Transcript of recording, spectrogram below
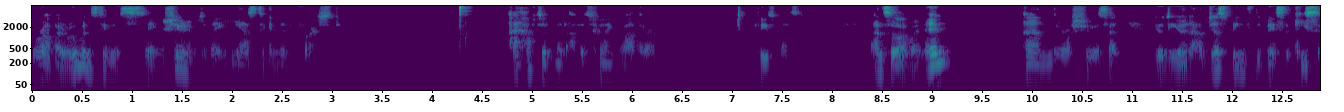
Rabbi Rubinstein is saying shiurim today. He has to come in first. I have to admit, I was feeling rather pleased with myself. And so I went in, and the Rosh Yeshiva said, Yoina, I've just been to the base of Kisei,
